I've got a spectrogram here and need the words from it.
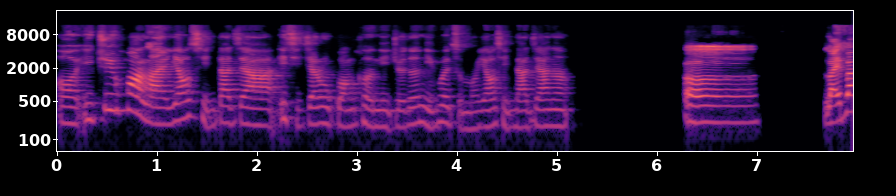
呃一句话来邀请大家一起加入光课，你觉得你会怎么邀请大家呢？呃，来吧，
